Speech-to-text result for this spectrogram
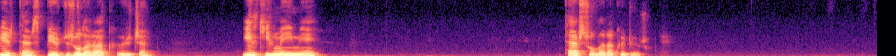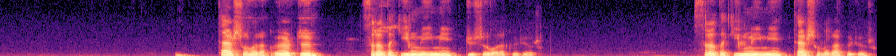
bir ters bir düz olarak öreceğim. İlk ilmeğimi ters olarak örüyorum. Ters olarak ördüm. Sıradaki ilmeğimi düz olarak örüyorum. Sıradaki ilmeğimi ters olarak örüyorum.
